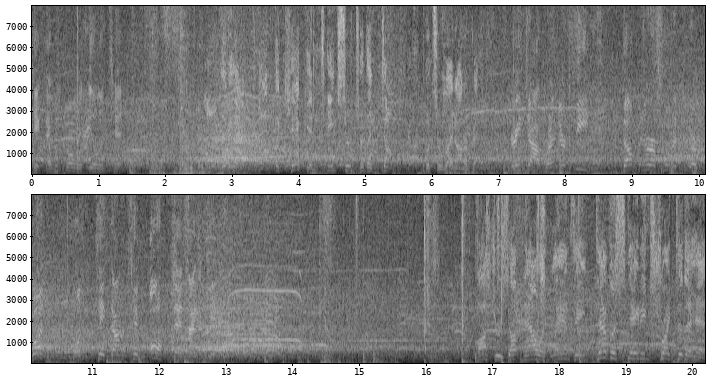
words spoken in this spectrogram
kick. That was thrown with ill intent. Oh, look at that. Kick and takes her to the dump. Puts her right on her back. Great job running her feet, dumping her opponent to her butt on the takedown attempt off that nice kick. Postures up now and lands a devastating strike to the head.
